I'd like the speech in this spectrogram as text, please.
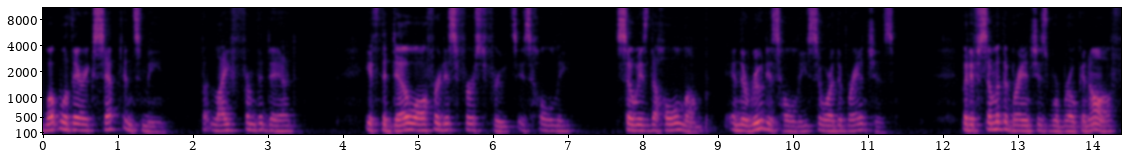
what will their acceptance mean but life from the dead? If the dough offered as first fruits is holy, so is the whole lump, and the root is holy, so are the branches. But if some of the branches were broken off,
